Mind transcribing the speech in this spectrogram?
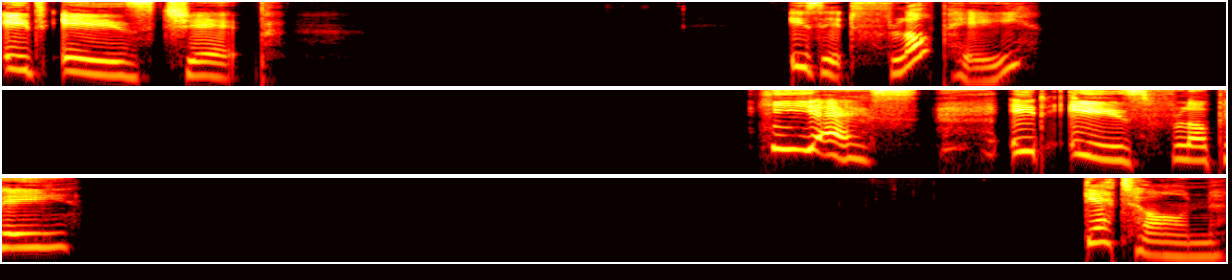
It is Chip. Is it Floppy? Yes, it is Floppy. Get on.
